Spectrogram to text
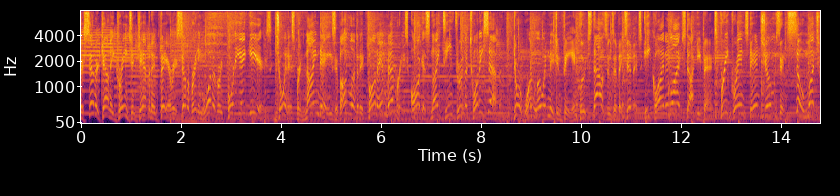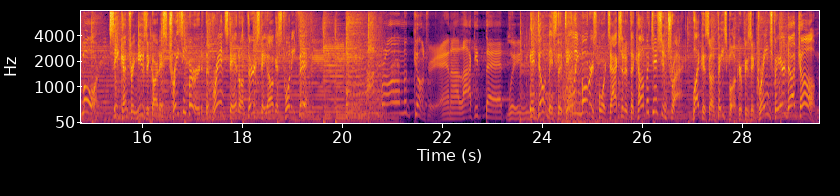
The Centre County Grange and Encampment Fair is celebrating 148 years. Join us for nine days of unlimited fun and memories, August 19th through the 27th. Your one low admission fee includes thousands of exhibits, equine and livestock events, free grandstand shows, and so much more. See country music artist Tracy Byrd at the grandstand on Thursday, August 25th. Country and I like it that way. And don't miss the daily motorsports action at the competition track. Like us on Facebook or visit GrangeFair.com.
